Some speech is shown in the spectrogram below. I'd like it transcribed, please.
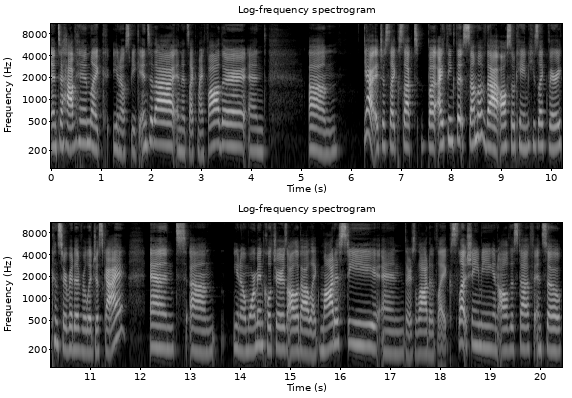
and to have him like you know speak into that and it's like my father and um yeah, it just like sucked. But I think that some of that also came, he's like very conservative religious guy. And, um, you know, Mormon culture is all about like modesty and there's a lot of like slut shaming and all of this stuff. And so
